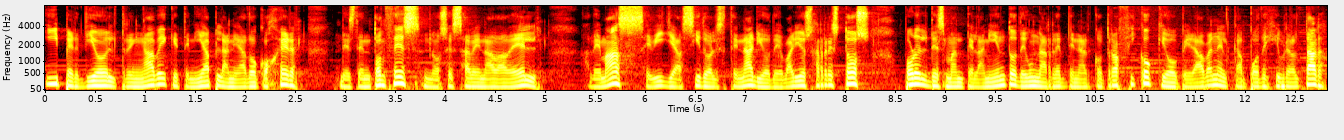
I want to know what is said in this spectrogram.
y perdió el tren AVE que tenía planeado coger. Desde entonces no se sabe nada de él. Además, Sevilla ha sido el escenario de varios arrestos por el desmantelamiento de una red de narcotráfico que operaba en el campo de Gibraltar.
